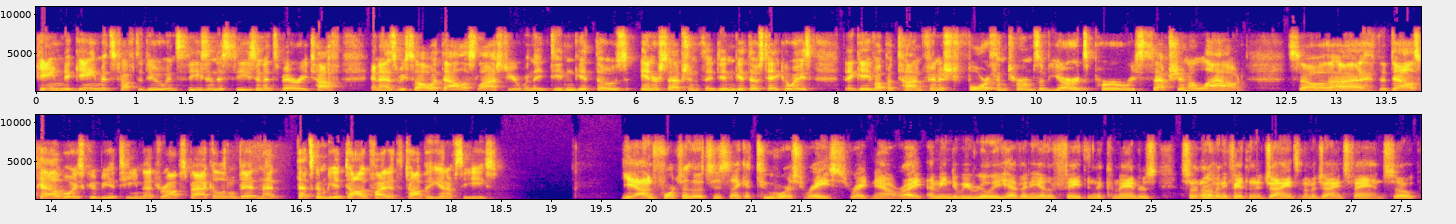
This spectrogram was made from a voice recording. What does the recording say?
Game to game, it's tough to do. And season to season, it's very tough. And as we saw with Dallas last year, when they didn't get those interceptions, they didn't get those takeaways, they gave up a ton, finished fourth in terms of yards per reception allowed. So uh, the Dallas Cowboys could be a team that drops back a little bit, and that, that's going to be a dogfight at the top of the NFC East. Yeah, unfortunately, it's just like a two horse race right now, right? I mean, do we really have any other faith in the Commanders? I certainly don't have any faith in the Giants, and I'm a Giants fan. So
